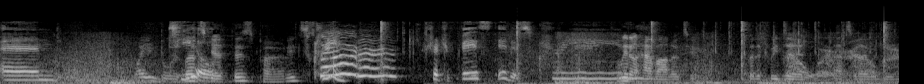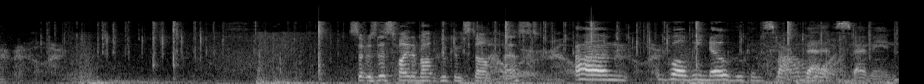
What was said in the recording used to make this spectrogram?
and White and blue. Teal. Let's get this party cream. started. shut your face. It is cream. We don't have auto tune, but if we did, that's what I would do. So is this fight about who can stomp best? Um, well, we know who can stomp best. I mean,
